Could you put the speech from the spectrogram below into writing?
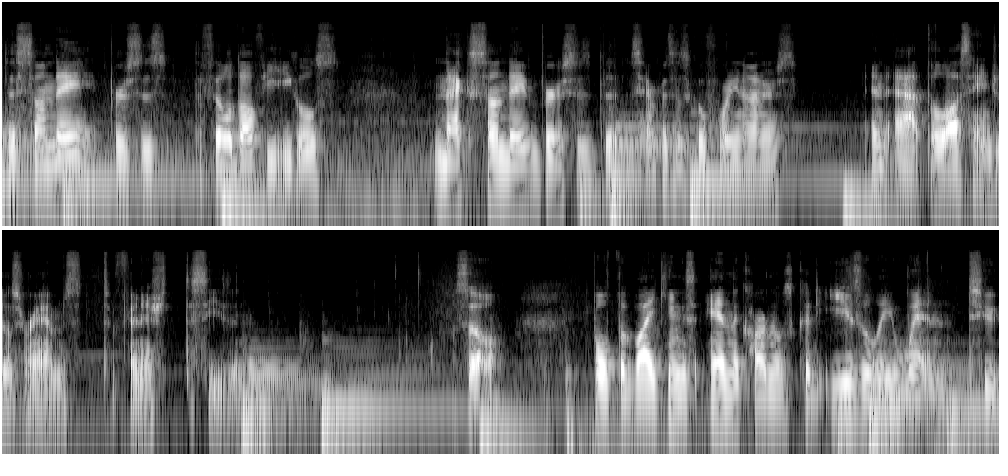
this Sunday versus the Philadelphia Eagles, next Sunday versus the San Francisco 49ers, and at the Los Angeles Rams to finish the season. So, both the Vikings and the Cardinals could easily win two.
